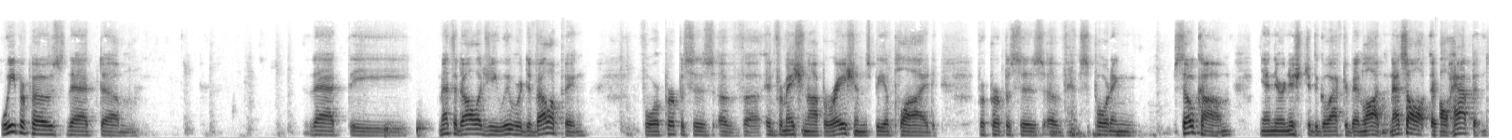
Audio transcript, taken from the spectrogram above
We proposed that um, that the methodology we were developing for purposes of uh, information operations be applied for purposes of supporting SOCOM and their initiative to go after bin Laden. That's all it all happened.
